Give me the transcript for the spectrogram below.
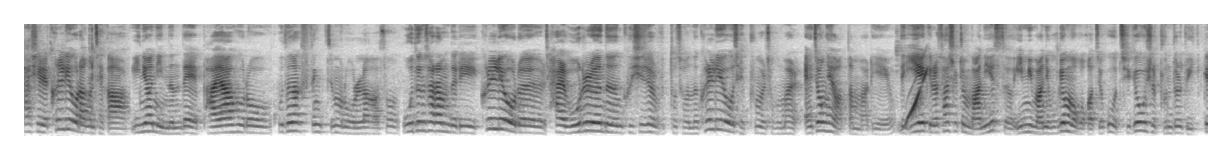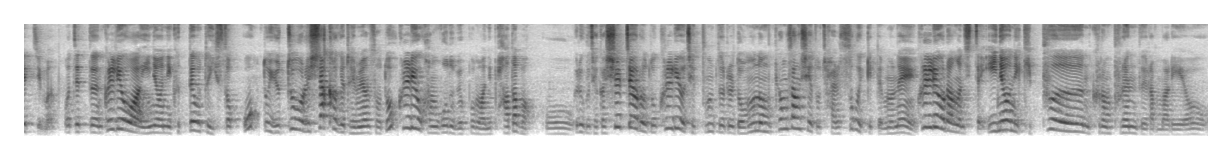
사실 클리오랑은 제가 인연이 있는데 바야흐로 고등학생쯤으로 올라가서 모든 사람들이 클리오를 잘 모르는 그 시절부터 저는 클리오 제품을 정말 애정해왔단 말이에요. 근데 이 얘기를 사실 좀 많이 했어요. 이미 많이 우려먹어가지고 지겨우실 분들도 있겠지만 어쨌든 클리오와 인연이 그때부터 있었고 또 유튜브를 시작하게 되면서도 클리오 광고도 몇 번 많이 받아봤고 그리고 제가 실제로도 클리오 제품들을 너무너무 평상시에도 잘 쓰고 있기 때문에 클리오랑은 진짜 인연이 깊은 그런 브랜드란 말이에요.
